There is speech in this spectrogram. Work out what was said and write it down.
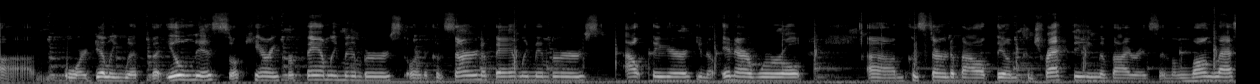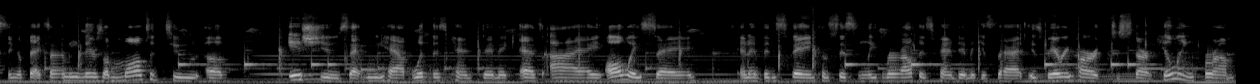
um, or dealing with the illness or caring for family members or the concern of family members out there, you know, in our world, um, concerned about them contracting the virus and the long lasting effects. I mean, there's a multitude of issues that we have with this pandemic. As I always say, and have been saying consistently throughout this pandemic, is that it's very hard to start healing from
